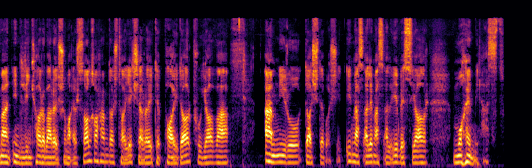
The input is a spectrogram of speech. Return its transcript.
من این لینک ها رو برای شما ارسال خواهم داشت تا یک شرایط پایدار پویا و امنی رو داشته باشید. این مسئله مسئله بسیار مهمی هست.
